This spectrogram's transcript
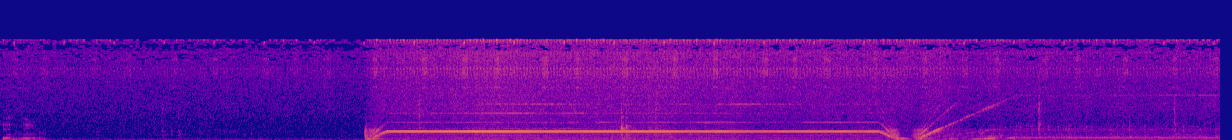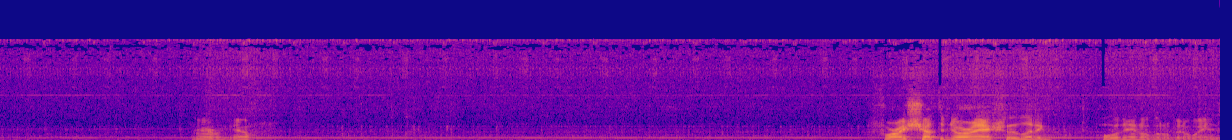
Continue. There we go. Before I shut the door, I actually let it pull it in a little bit of ways.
